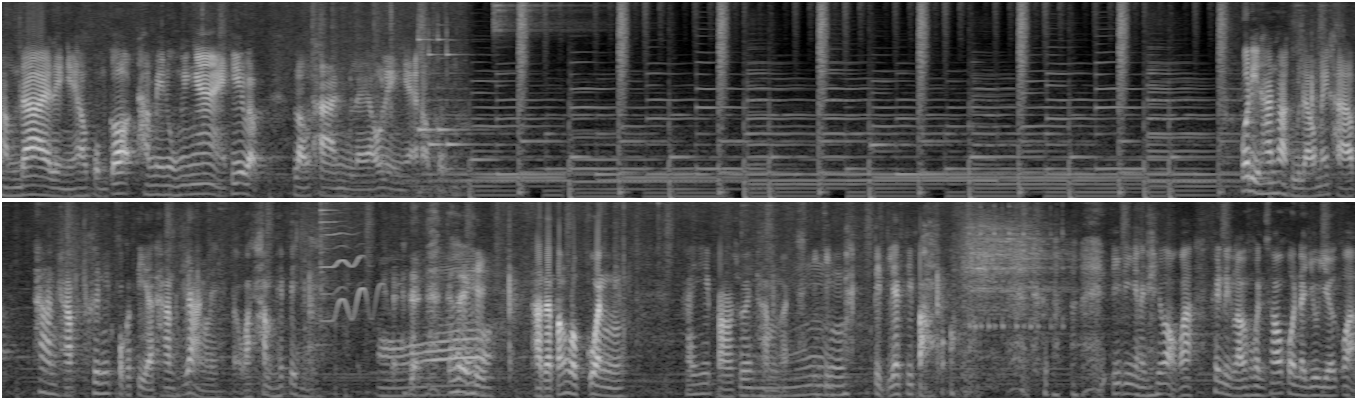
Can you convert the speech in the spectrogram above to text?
ทำได้อะไรเงี้ยครับผมก็ทำเมนูง่าย ๆ ที่แบบเราทานอยู่แล้วอะไรเงี้ยครับผมปกติทานผักอยู่แล้วไหมครับทานครับคือนี่ปกติอะทานทุกอย่างเลย แต่ว่าทำไม่เป็นอ๋อก็เลยอาจจะต้องรบกวน ให้พี่เปาช่วยทำหน่อยอืมจริงๆ ติดเรียกพี่เปา จริงๆอย่างที่บอกว่าคือหนึ่งเราเป็นคนชอบคนอายุเยอะกว่า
